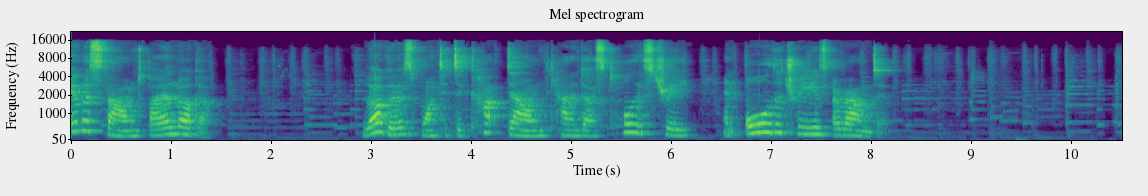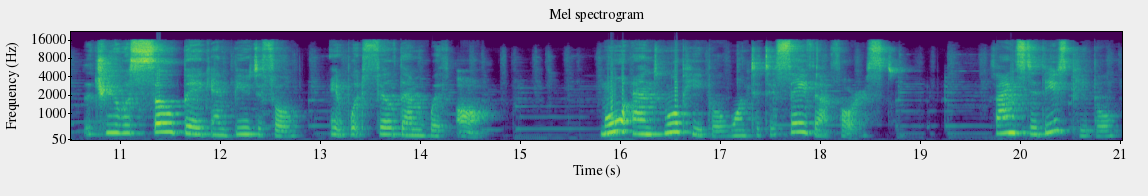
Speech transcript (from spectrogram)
It was found by a logger. Loggers wanted to cut down Canada's tallest tree and all the trees around it. The tree was so big and beautiful, it would fill them with awe. More and more people wanted to save that forest. Thanks to these people,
